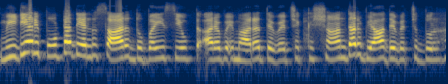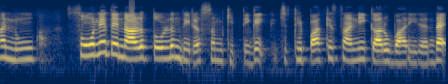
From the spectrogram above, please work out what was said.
ਮੀਡੀਆ ਰਿਪੋਰਟਾਂ ਦੇ ਅਨੁਸਾਰ ਦੁਬਈ ਸੰਯੁਕਤ ਅਰਬ ਇਮਾਰਤ ਦੇ ਵਿੱਚ ਇੱਕ ਸ਼ਾਨਦਾਰ ਵਿਆਹ ਦੇ ਵਿੱਚ ਦੁਲਹਨ ਨੂੰ ਸੋਨੇ ਦੇ ਨਾਲ ਤੋਲਣ ਦੀ ਰਸਮ ਕੀਤੀ ਗਈ, ਜਿੱਥੇ ਪਾਕਿਸਤਾਨੀ ਕਾਰੋਬਾਰੀ ਰਹਿੰਦਾ ਹੈ।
